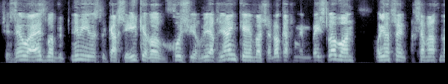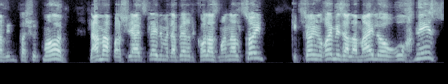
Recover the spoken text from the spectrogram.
שזהו ההסבר בפנימיוס לכך שעיקר הרכוש ירוויח ינקב, ואשר לא כך מבית שלובון, או יוצא, עכשיו אנחנו נבין פשוט מאוד, למה הפרשייה אצלנו מדברת כל הזמן על צוין? כי צוין רואים מזה על המיילו רוכניס,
